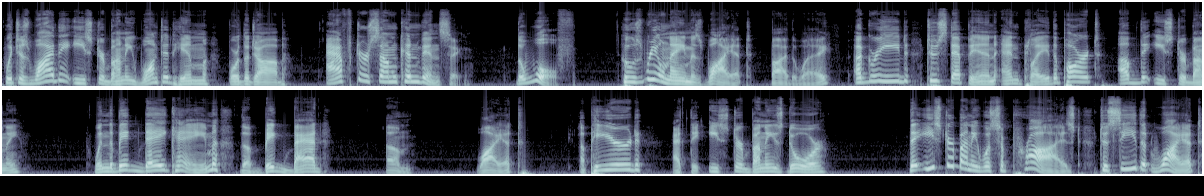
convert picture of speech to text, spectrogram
which is why the Easter Bunny wanted him for the job. After some convincing, the wolf, whose real name is Wyatt, by the way, agreed to step in and play the part of the Easter Bunny. When the big day came, the big bad, um, Wyatt, appeared at the Easter Bunny's door. The Easter Bunny was surprised to see that Wyatt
